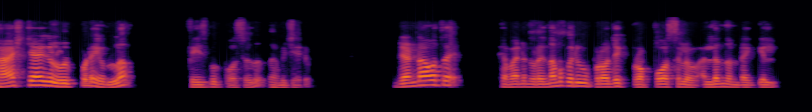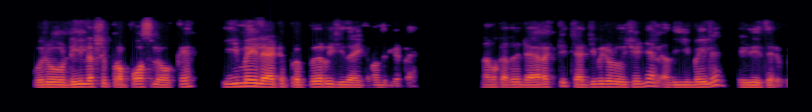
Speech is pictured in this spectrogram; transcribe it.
ഹാഷ്ടാഗുകൾ ഉൾപ്പെടെയുള്ള ഫേസ്ബുക്ക് പോസ്റ്റ് ഇത് നിർമ്മിച്ചു തരും. രണ്ടാമത്തെ കമാൻഡ് എന്ന് പറയുന്നത് നമുക്കൊരു പ്രോജക്റ്റ് പ്രൊപ്പോസലോ അല്ലെന്നുണ്ടെങ്കിൽ ഒരു ഡീലർഷിപ്പ് പ്രൊപ്പോസലോ ഒക്കെ ഇമെയിലായിട്ട് പ്രിപ്പയർ ചെയ്ത് അയക്കണമെന്നിരിക്കട്ടെ നമുക്കത് ഡയറക്റ്റ് ചാറ്റ് ജി പി ടിയോട് ചോദിച്ചു കഴിഞ്ഞാൽ അത് ഇമെയിൽ എഴുതി തരും.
